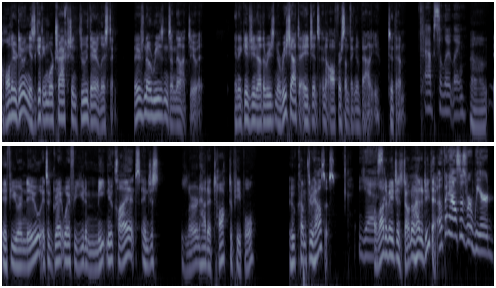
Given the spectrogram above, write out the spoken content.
all they're doing is getting more traction through their listing, there's no reason to not do it. And it gives you another reason to reach out to agents and offer something of value to them. Absolutely. Um, if you are new, it's a great way for you to meet new clients and just learn how to talk to people who come through houses. Yes. A lot of agents don't know how to do that. open houses were weird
